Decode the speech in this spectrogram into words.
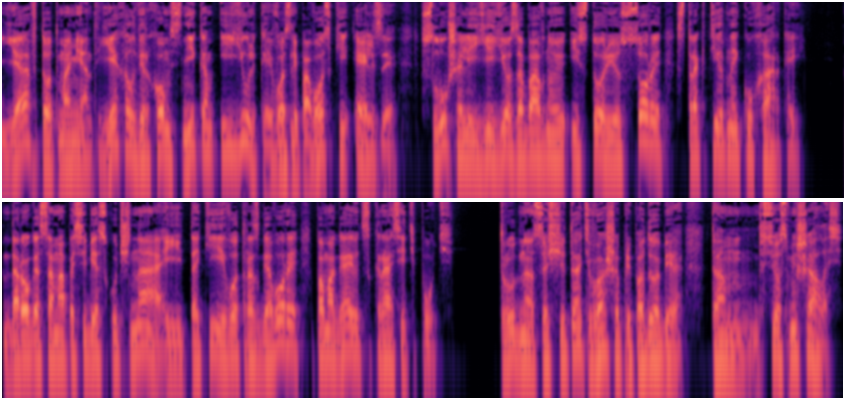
Я в тот момент ехал верхом с Ником и Юлькой возле повозки Эльзы, слушали ее забавную историю ссоры с трактирной кухаркой. Дорога сама по себе скучна, и такие вот разговоры помогают скрасить путь. «Трудно сосчитать ваше преподобие, там все смешалось»,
